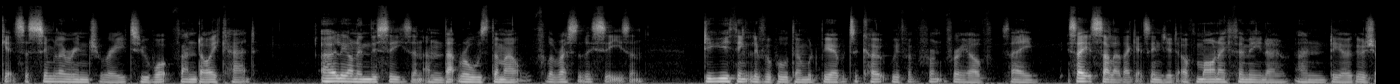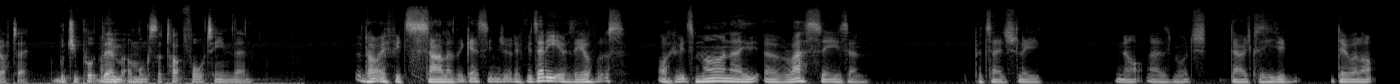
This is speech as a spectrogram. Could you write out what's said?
gets a similar injury to what Van Dijk had early on in this season, and that rules them out for the rest of this season, do you think Liverpool then would be able to cope with a front three of say say it's Salah that gets injured of Mane, Firmino, and Diogo Jota? Would you put them amongst the top four team then? Not if it's Salah that gets injured. If it's any of the others, or if it's Mane of last season, potentially not as much damage because he did do a lot.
